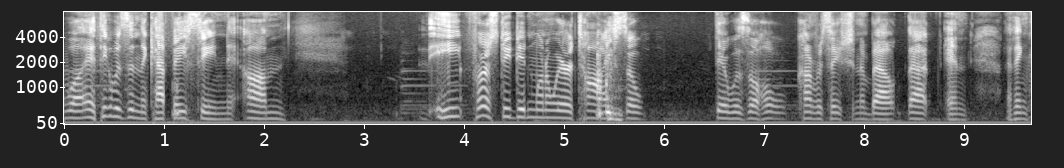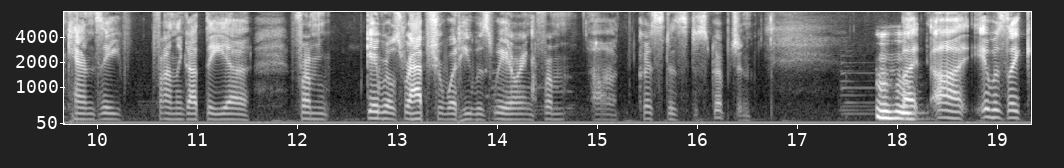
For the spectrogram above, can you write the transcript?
well, I think it was in the cafe scene. Um, he first he didn't want to wear a tie, so there was a whole conversation about that, and I think Kenzie finally got the uh, from Gabriel's rapture what he was wearing from uh, Krista's description. Mhm. But uh, it was like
